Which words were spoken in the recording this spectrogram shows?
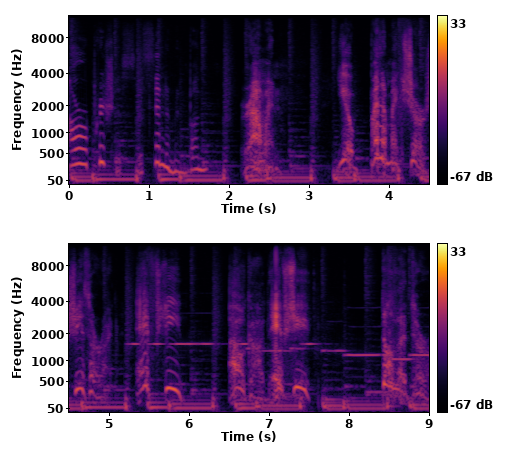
Our precious cinnamon bun. Roman, you better make sure she's alright. If she... Oh god, if she... Don't let her,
